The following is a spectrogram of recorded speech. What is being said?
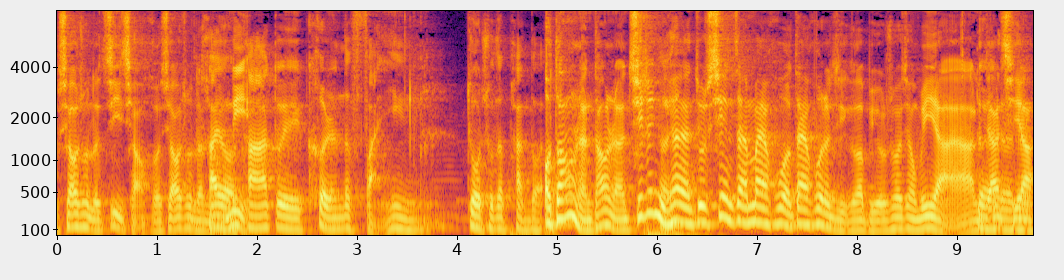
销售的技巧和销售的能力还有。他对客人的反应做出的判断。哦，当然当然，其实你看，就是现在卖货带货的几个，比如说像薇娅啊、李佳琦啊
